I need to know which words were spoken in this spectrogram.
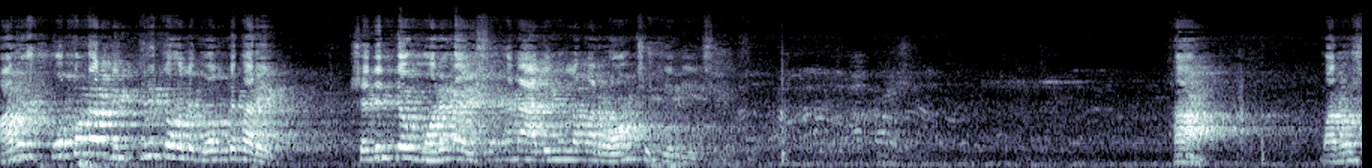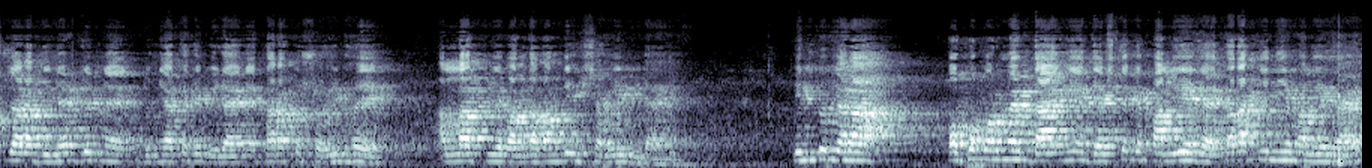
মানুষ কতটা বিকৃত হলে বলতে পারে, সেদিন কেউ মরে নাই, সেখানে আলিমুল্লামার রং ছিটিয়ে দিয়েছিল হ্যাঁ মানুষ যারা দিনের জন্য দুনিয়া থেকে বিদায় নেয়, তারা তো শহীদ হয়ে আল্লাহর প্রিয় বান্দাবান্দি হিসাবেই বিদায় নেয়। কিন্তু যারা অপকর্মের দায় নিয়ে দেশ থেকে পালিয়ে যায়, তারা কি নিয়ে পালিয়ে যায়?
